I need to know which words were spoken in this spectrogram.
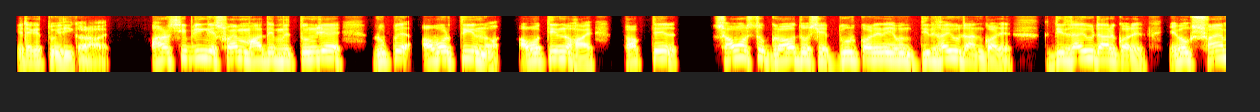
এটাকে তৈরি করা হয়। পার শিবলিঙ্গে স্বয়ং মহাদেব মৃত্যুঞ্জয় রূপে অবতীর্ণ অবতীর্ণ হয়। ভক্তের সমস্ত গ্রহ দোষে দূর করেন এবং দীর্ঘায়ু দান করেন, দীর্ঘায়ু দান করেন এবং স্বয়ং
